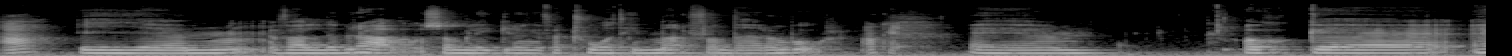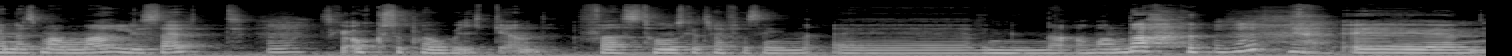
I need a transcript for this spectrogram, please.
Ja, i um, Val de Bravo som ligger ungefär två timmar från där de bor. okej. Ehm, och eh, hennes mamma Lisette Mm. ska också på en weekend fast hon ska träffa sin eh, väninna Amanda. Mhm. Ehm,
